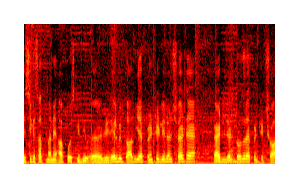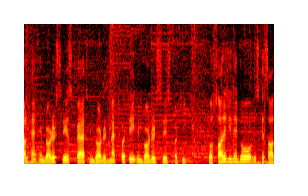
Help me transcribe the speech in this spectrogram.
इसी के साथ मैंने आपको इसकी डिटेल भी बता दिया है। प्रिंटेड लिलन शर्ट है। लिलन ट्रोज़र है प्रिंटेड शॉल है एम्ब्रॉयड स्लीव्स पैच एम्ब्रॉयड नेक पट्टी एम्ब्रॉयड स्लीव्स पट्टी तो सारी चीज़ें जो इसके साथ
